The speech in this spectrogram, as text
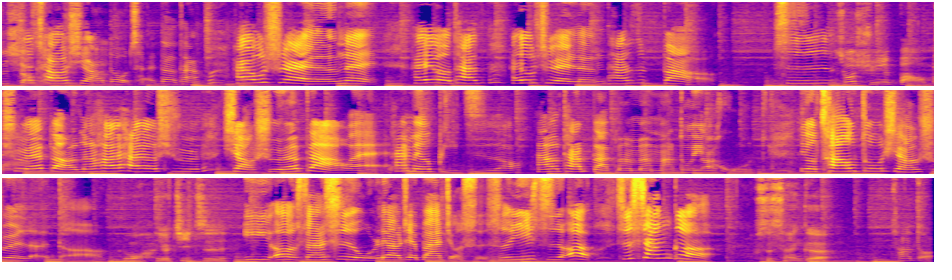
是小，是超小的，我踩到他。还有水人呢，还有他，还有雪人，他是宝。是你说雪宝吗？雪宝呢？还还有雪小雪宝哎，它没有鼻子哦。然后他爸爸妈妈都要胡子，有超多小雪人的。哇，有几只？一二三四五六七八九十十一十二十三个。十三个。超多。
